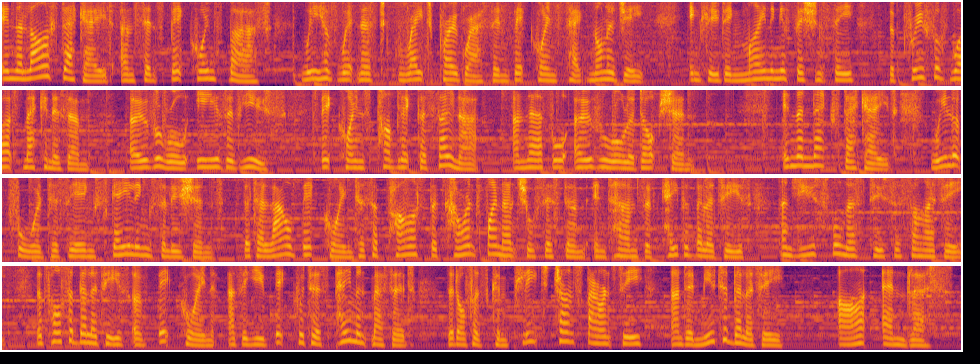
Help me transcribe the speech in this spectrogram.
In the last decade and since Bitcoin's birth, we have witnessed great progress in Bitcoin's technology, including mining efficiency, the proof of work mechanism, overall ease of use, Bitcoin's public persona, and therefore overall adoption. In the next decade, we look forward to seeing scaling solutions that allow Bitcoin to surpass the current financial system in terms of capabilities and usefulness to society. The possibilities of Bitcoin as a ubiquitous payment method that offers complete transparency and immutability are endless.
